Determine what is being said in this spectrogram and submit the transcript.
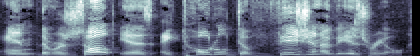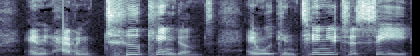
and the result is a total division of Israel and having two kingdoms. And we continue to see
